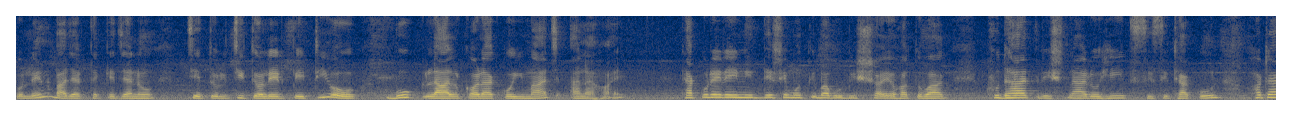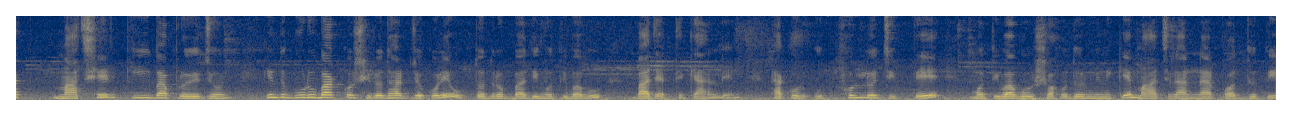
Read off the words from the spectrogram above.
করলেন বাজার থেকে যেন চেতল, চিতলের পেটি ও বুক লাল করা কই মাছ আনা হয়। ঠাকুরের এই নির্দেশে মতিবাবু বিস্ময়ে হতবাক। ক্ষুধা, তৃষ্ণা, রোহিত, সিসি ঠাকুর, হঠাৎ মাছের কী বা প্রয়োজন? কিন্তু গুরুবাক্য শিরোধার্য করে উক্ত দ্রব্যাদি মতিবাবু বাজার থেকে আনলেন। ঠাকুর উৎফুল্ল চিত্তে মতিবাবুর সহধর্মিনীকে মাছ রান্নার পদ্ধতি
